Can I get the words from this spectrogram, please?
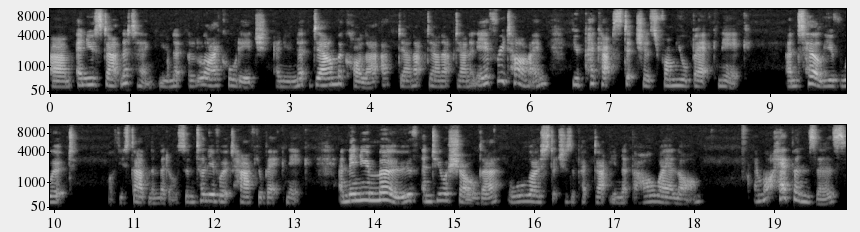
Um, and you start knitting. You knit a little I-cord edge and you knit down the collar, up, down, up, down, up, down. And every time you pick up stitches from your back neck until you've worked, well, you start in the middle, so until you've worked half your back neck. And then you move into your shoulder, all those stitches are picked up, you knit the whole way along. And what happens is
